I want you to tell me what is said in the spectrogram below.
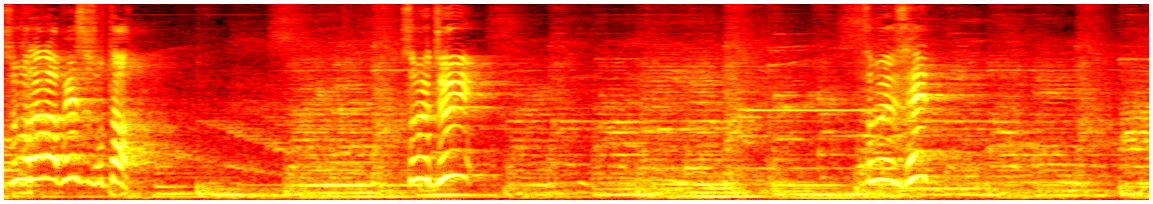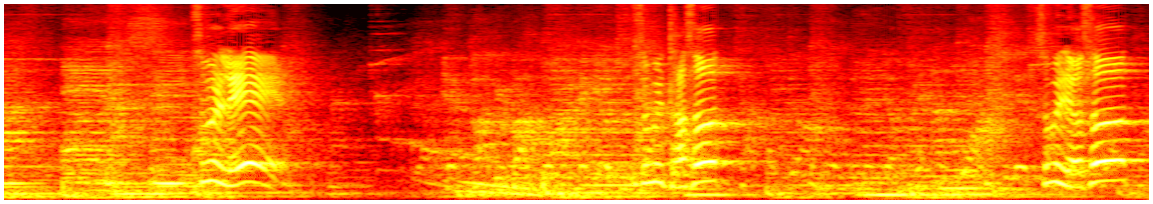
스물 하나 페이스 좋다. 스물 둘 스물 셋 스물 넷 스물 다섯 스물 여섯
